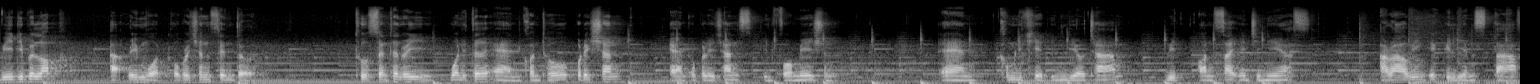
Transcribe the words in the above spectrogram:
We develop a remote operation center to centrally monitor and control production and operations information and communicate in real time with on-site engineers, allowing experienced staff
